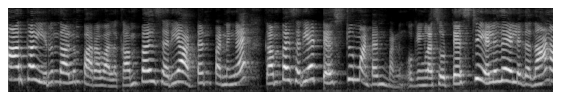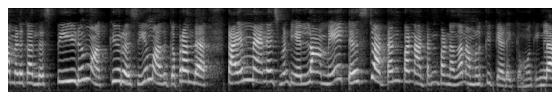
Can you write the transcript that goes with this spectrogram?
மார்க்காக இருந்தாலும் பரவாயில்ல. கம்பல்சரியாக அட்டன் பண்ணுங்கள் கம்பல்சரியாக டெஸ்ட்டும் அட்டன் பண்ணுங்க. ஓகேங்களா ஸோ டெஸ்ட் எழுத எழுத தான் நம்மளுக்கு அந்த ஸ்பீடும் அக்யூரஸியும் அதுக்கப்புறம் அந்த டைம் மேனேஜ்மெண்ட் எல்லாமே டெஸ்ட் அட்டன் பண்ண அட்டன் பண்ண தான் நம்மளுக்கு கிடைக்கும் ஓகேங்களா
